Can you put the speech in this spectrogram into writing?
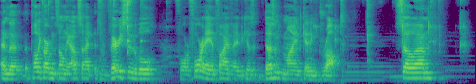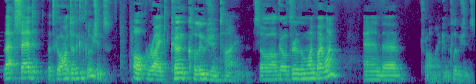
and the, the polycarbonate is on the outside. It's very suitable for 4A and 5A because it doesn't mind getting dropped. So um, that said, let's go on to the conclusions. All right, conclusion time. So I'll go through them one by one and uh, draw my conclusions.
